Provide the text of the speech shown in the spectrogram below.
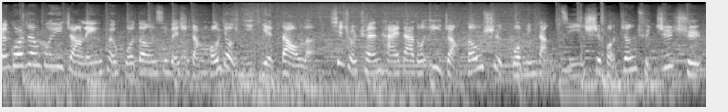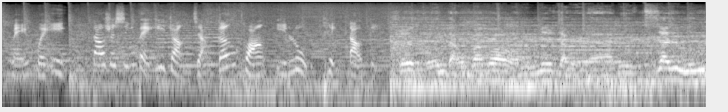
全国正副议长联会活动，新北市长侯友谊也到了。现属全台大多议长都是国民党籍，是否争取支持没回应。倒是新北议长蒋根煌一路挺到底。所有国民党，包括我们民进党啊，你只要是民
